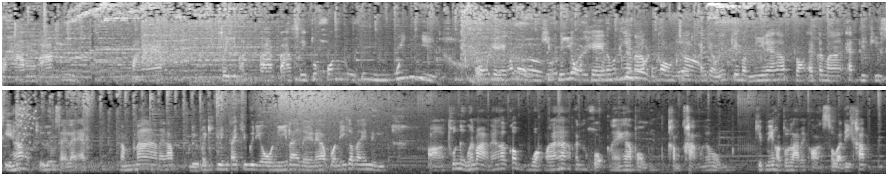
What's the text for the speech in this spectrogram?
สามพันแปด สี่พันแปดแปดสิบทุกคนโอ้โหโอเคครับผมคลิปนี้โอเคนะเพื่อนๆนะผมบอกเลยใครอยากเล่นเกมแบบนี้นะครับลองแอดกันมาแอดทีทีสี่ห้าอย่าลืมใส่ไลน์แอดนำหน้านะครับ หรือไปคลิกลิงก์ใต้คลิปวิดีโอนี้ได้เลยนะครับ วันนี้ก็ได้หนึ่งทุนหนึ่งพันบาทนะครับ ก็บวกมาห้าพันหกนะครับผมขำๆครับผม คลิปนี้ขอตัวลาไปก่อนสวัสดีครับ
